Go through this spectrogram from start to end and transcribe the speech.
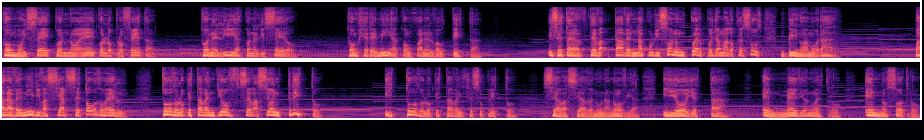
con Moisés, con Noé, con los profetas, con Elías, con Eliseo, con Jeremías, con Juan el Bautista, y se tabernaculizó en un cuerpo llamado Jesús, vino a morar para venir y vaciarse todo Él. Todo lo que estaba en Dios se vació en Cristo. Y todo lo que estaba en Jesucristo se ha vaciado en una novia y hoy está en medio nuestro, en nosotros,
